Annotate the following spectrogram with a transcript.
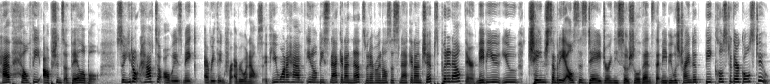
have healthy options available. So you don't have to always make everything for everyone else. If you want to have, you know, be snacking on nuts when everyone else is snacking on chips, put it out there. Maybe you you change somebody else's day during these social events that maybe was trying to be close to their goals too.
